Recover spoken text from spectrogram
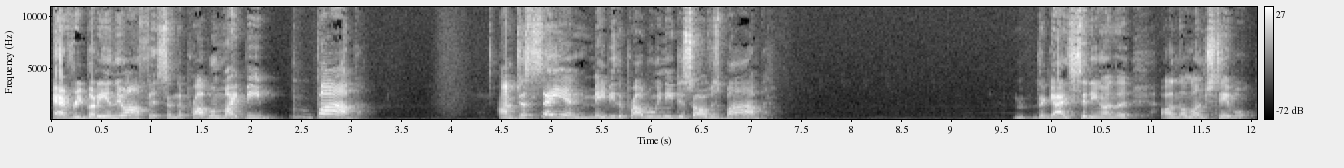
everybody in the office, and the problem might be Bob. I'm just saying, maybe the problem we need to solve is Bob. The guy sitting on the on the lunch table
